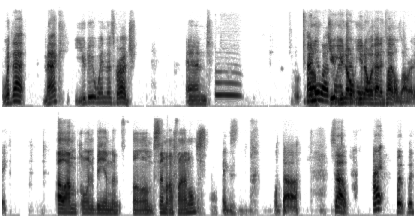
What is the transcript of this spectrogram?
with that mac you do win this grudge and I knew I was you gonna you know you know what that. that entitles already oh, I'm going to be in the um semifinals. Ex- well, duh. So, I with, with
